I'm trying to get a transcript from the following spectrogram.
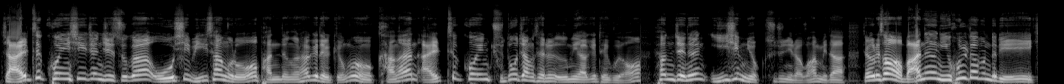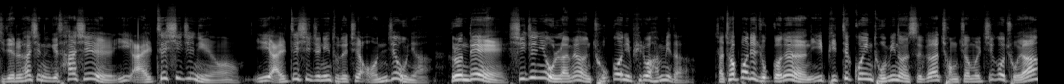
자, 알트코인 시즌 지수가 50 이상으로 반등을 하게 될 경우 강한 알트코인 주도 장세를 의미하게 되고요. 현재는 26 수준이라고 합니다. 자, 그래서 많은 이 홀더분들이 기대를 하시는 게 사실 이 알트 시즌이에요. 이 알트 시즌이 도대체 언제 오냐? 그런데 시즌이 올라면 조건이 필요합니다. 자, 첫 번째 조건은 이 비트코인 도미넌스가 정점을 찍어줘야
